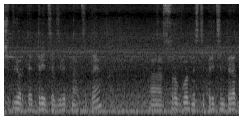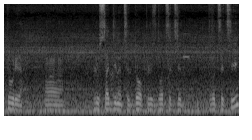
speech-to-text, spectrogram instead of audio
4 3 19 а, Срок годности при температуре а, плюс 11 до плюс 20, 20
